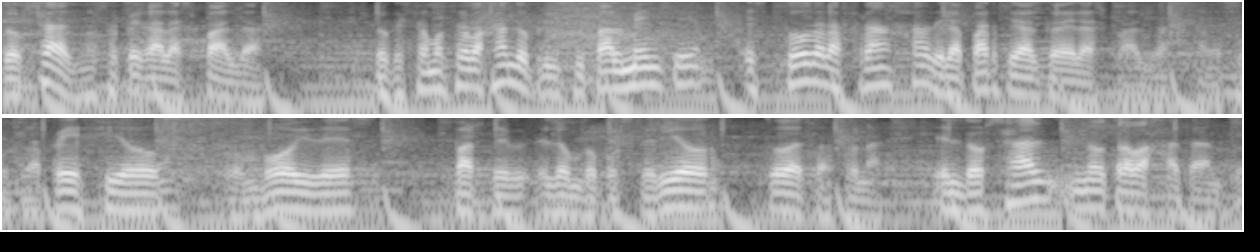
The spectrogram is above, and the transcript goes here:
dorsal, no se pega a la espalda. Lo que estamos trabajando principalmente es toda la franja de la parte alta de la espalda, el trapecio, romboides, parte del hombro posterior, toda esta zona. El dorsal no trabaja tanto.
